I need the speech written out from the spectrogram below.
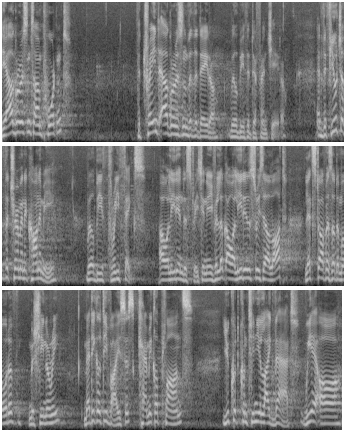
The algorithms are important. The trained algorithm with the data will be the differentiator. And the future of the German economy will be three things. Our lead industries. And if you look, at our lead industries are a lot. Let's start with automotive, machinery, medical devices, chemical plants. You could continue like that. We are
